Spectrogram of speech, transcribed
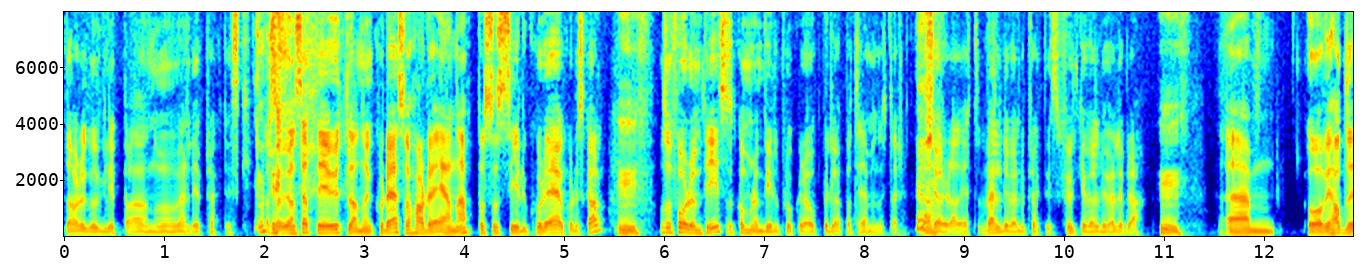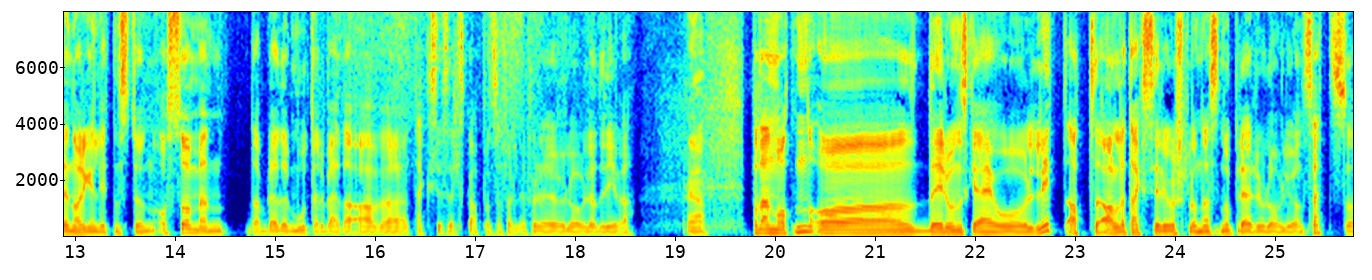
da har du gått glipp av noe veldig praktisk. Okay. Altså Uansett i utlandet hvor det er, så har du én app, og så sier du hvor du er og hvor du skal. Mm. Og så får du en pris, og så kommer det en bil og plukker deg opp i løpet av tre minutter. Og kjører deg dit. Veldig veldig praktisk. Funker veldig veldig bra. Mm. Um, og vi hadde det i Norge en liten stund også, men da ble det motarbeida av uh, taxiselskapene, selvfølgelig, for det er ulovlig å drive Ja. på den måten. Og det ironiske er jo litt at alle taxier i Oslo nesten opererer ulovlig uansett, så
